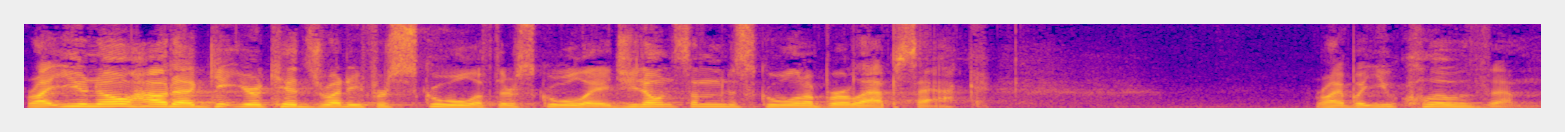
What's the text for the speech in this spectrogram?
Right? You know how to get your kids ready for school if they're school age. You don't send them to school in a burlap sack. Right? But you clothe them.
